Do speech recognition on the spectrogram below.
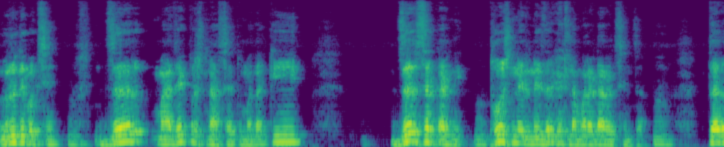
विरोधी पक्ष आहे. जर माझा एक प्रश्न असा आहे तुम्हाला की जर सरकारने ठोस निर्णय जर घेतला मराठा आरक्षणचा तर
